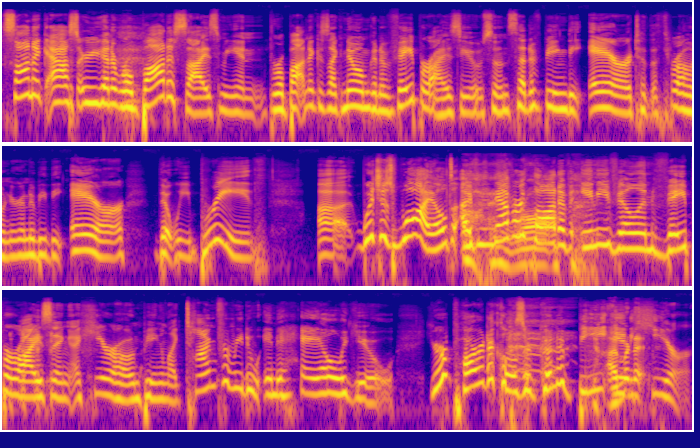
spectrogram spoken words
Sonic asks, Are you going to roboticize me? And Robotnik is like, No, I'm going to vaporize you. So instead of being the heir to the throne, you're going to be the air that we breathe. Uh, which is wild. I've that never raw. thought of any villain vaporizing a hero and being like, Time for me to inhale you. Your particles are going to be I'm in gonna- here.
